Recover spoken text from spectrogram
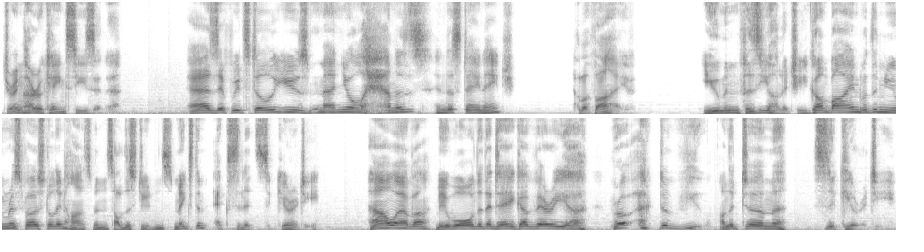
during hurricane season. As if we'd still use manual hammers in this day and age. Number five. Human physiology combined with the numerous personal enhancements of the students makes them excellent security. However, be warned that they take a very uh, proactive view on the term uh, security.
